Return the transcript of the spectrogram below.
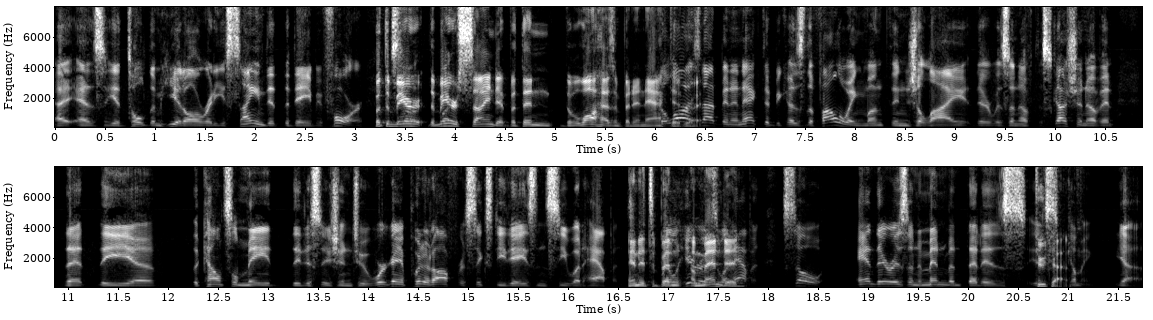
uh, as he had told them he had already signed it the day before. But the mayor, the mayor signed it, but then the law hasn't been enacted. The law right? has not been enacted because the following month in July there was enough discussion of it that the uh, the council made the decision to we're going to put it off for 60 days and see what happens. And it's been amended. So, and there is an amendment that is, is coming. Yeah.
